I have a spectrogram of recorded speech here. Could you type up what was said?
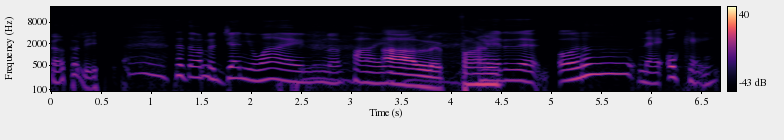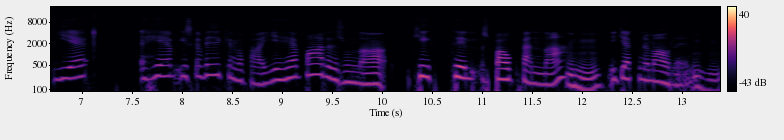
Natalie? Þetta var alveg genuine fæn Alveg fine. Heyrðu, oh, nei, ok ég hef, ég skal viðkynna það ég hef farið svona kíkt til spákvenna Mhm, í gegnum árin. Mhm.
